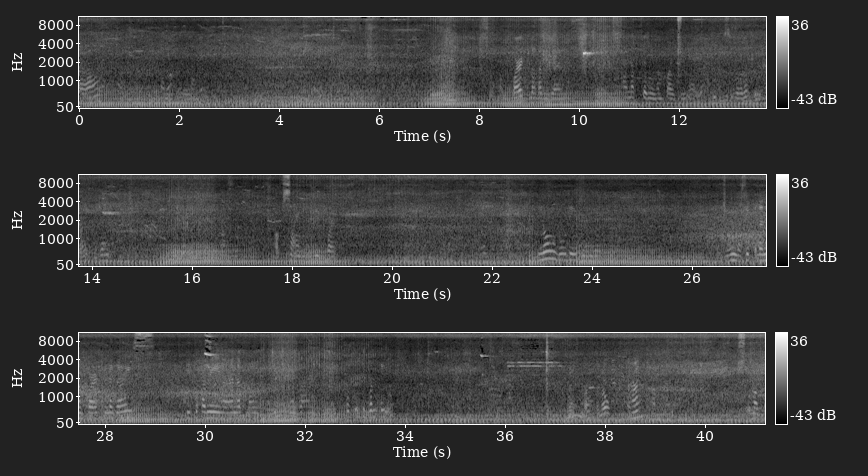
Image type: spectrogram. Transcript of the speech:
Mag-park lang kami guys. Hanap kami ng parking area. Dito siguro kung park dyan. Off sign. Big park. No loading only. Diyan, laki pala ng park nila guys. Dito kami hanap ng chichibugan. O, pwede bantay oh. Ano? Ha? Um,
